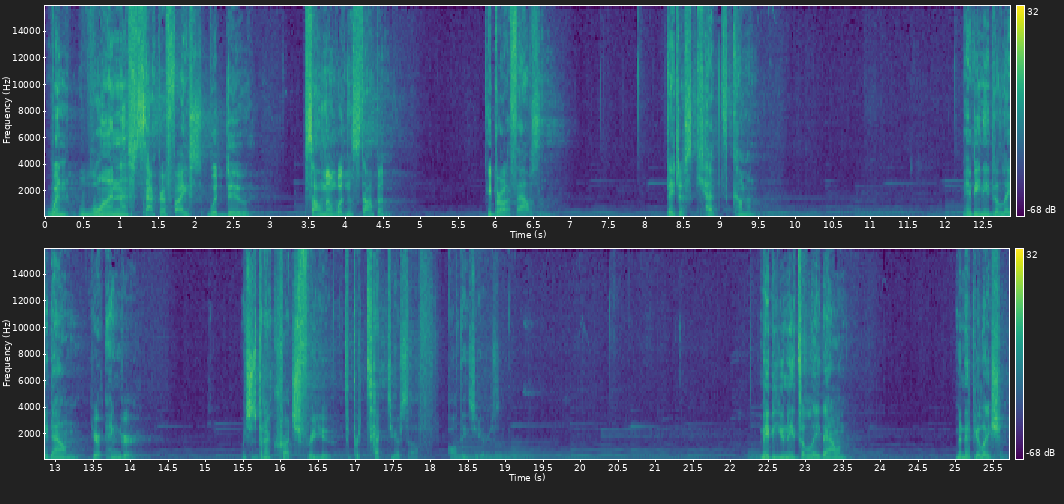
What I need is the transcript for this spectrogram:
When one sacrifice would do, Solomon wasn't stopping. He brought a thousand. They just kept coming. Maybe you need to lay down your anger, which has been a crutch for you to protect yourself all these years. Maybe you need to lay down manipulation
